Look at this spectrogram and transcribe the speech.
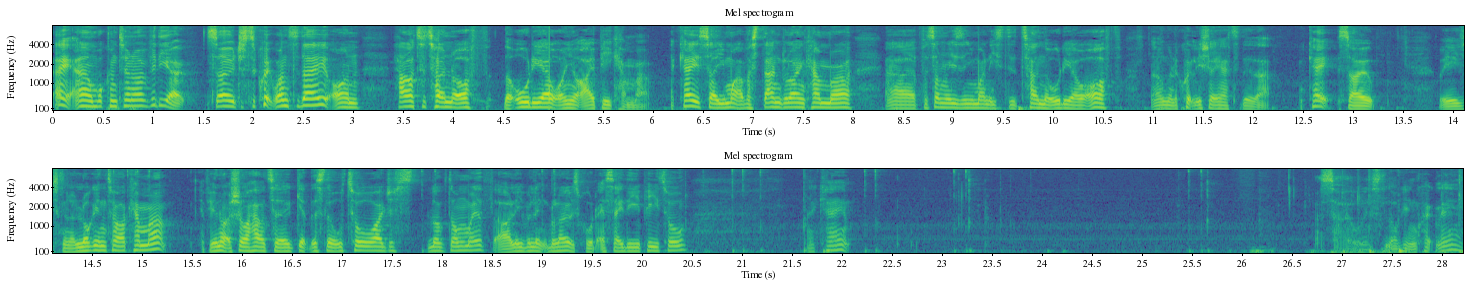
Hey and welcome to another video. So just a quick one today on how to turn off the audio on your IP camera. Okay, so you might have a standalone camera, uh, for some reason you might need to turn the audio off. I'm going to quickly show you how to do that. Okay, so we're just going to log into our camera. If you're not sure how to get this little tool I just logged on with, I'll leave a link below. It's called SADP tool. Okay. So just log in quickly.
